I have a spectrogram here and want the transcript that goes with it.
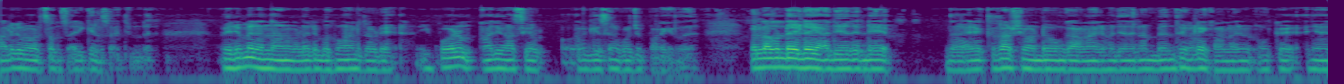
ആളുകളോട് സംസാരിക്കാൻ സാധിച്ചിട്ടുണ്ട്. പെരുമൻ എന്നാണ് വളരെ ബഹുമാനത്തോടെ ഇപ്പോഴും ആദിവാസികൾ വർഗീസിനെ കുറിച്ച് പറയുന്നത്. വെള്ളമുണ്ടയിലെ അദ്ദേഹത്തിന്റെ രക്തസാക്ഷി മണ്ഡപം കാണാനും അദ്ദേഹത്തിന്റെ ബന്ധുക്കളെ കാണാനും ഒക്കെ ഞാൻ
